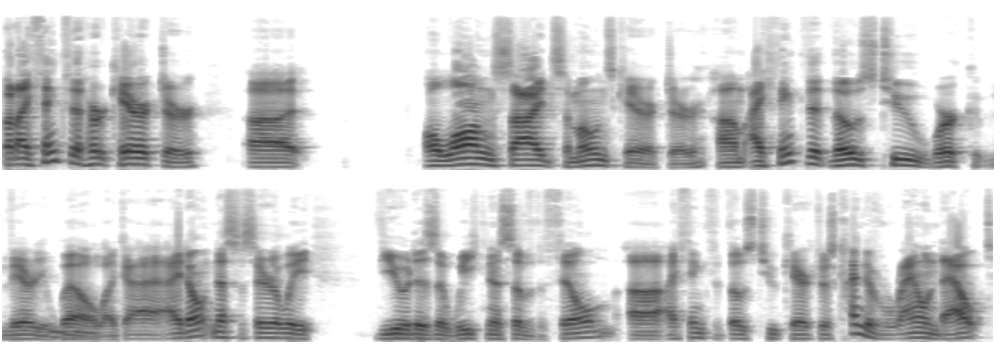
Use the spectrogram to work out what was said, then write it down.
but I think that her character uh, alongside Simone's character, um, I think that those two work very well. Mm-hmm. Like I, I, don't necessarily view it as a weakness of the film. Uh, I think that those two characters kind of round out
